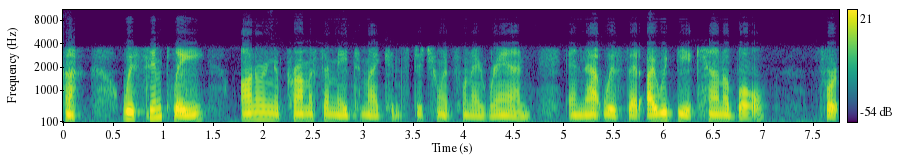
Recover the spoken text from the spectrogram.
was simply honoring a promise I made to my constituents when I ran, and that was that I would be accountable for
